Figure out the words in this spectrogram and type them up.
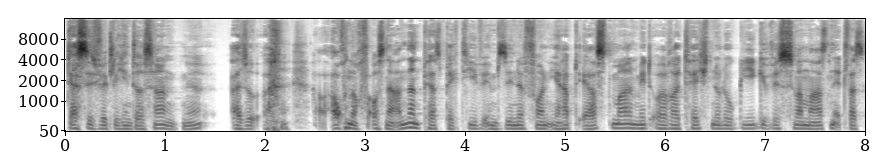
Das ist wirklich interessant, ne? Also auch noch aus einer anderen Perspektive im Sinne von, ihr habt erstmal mit eurer Technologie gewissermaßen etwas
